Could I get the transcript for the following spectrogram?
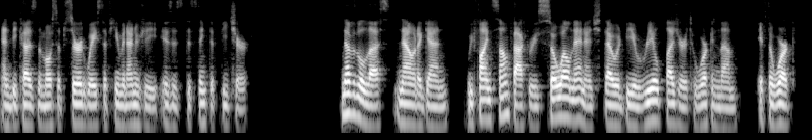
and because the most absurd waste of human energy is its distinctive feature. Nevertheless, now and again, we find some factories so well managed that it would be a real pleasure to work in them if the work,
